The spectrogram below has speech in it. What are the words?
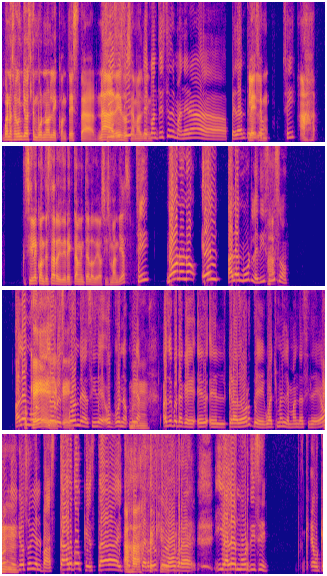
bueno, según yo, este Moore no le contesta nada de eso, o sea, más bien. Le contesta de manera pedante. eso. Sí. ¿Sí le contesta directamente a lo de Osismandias? Sí, no, no, no. Él, Alan Moore, le dice eso. Alan Moore le responde así de, bueno, mira, mm. haz de cuenta que el, creador de Watchmen le manda así de, oye, mm. yo soy el bastardo que está echando a perder tu obra. Y Alan Moore dice, ok,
